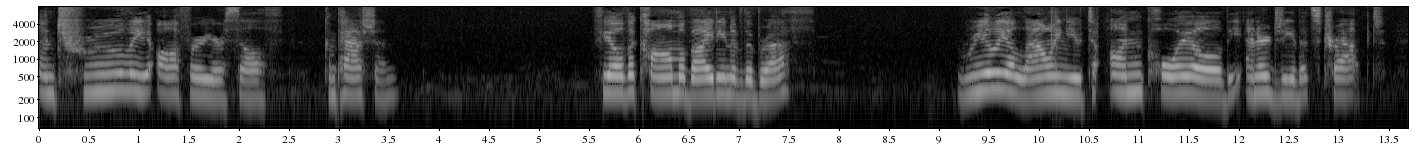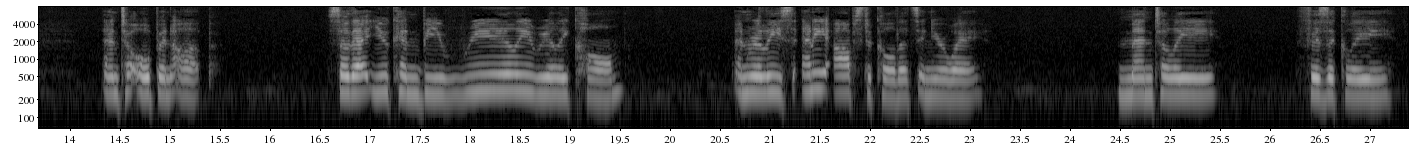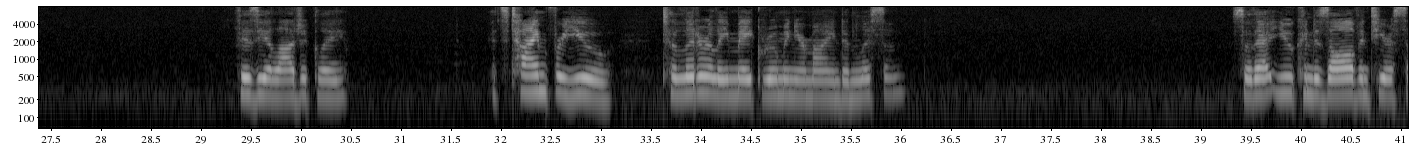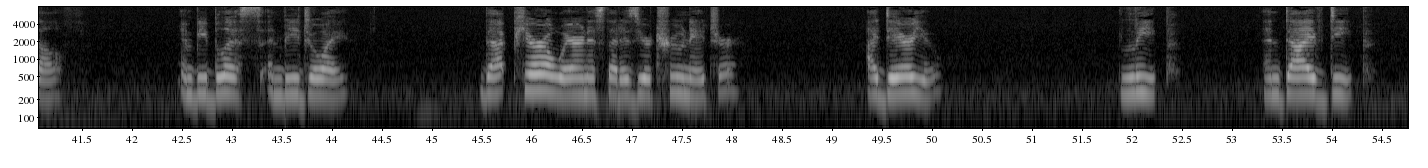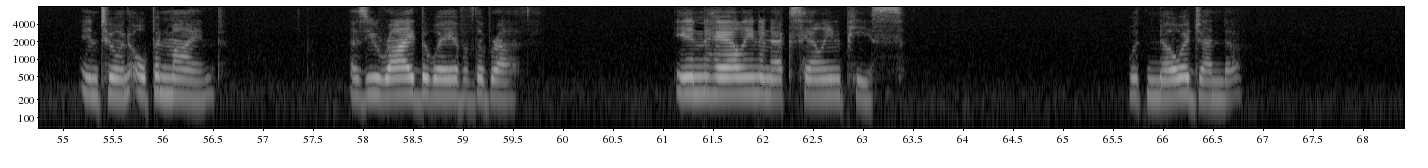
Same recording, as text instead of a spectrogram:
and truly offer yourself compassion Feel the calm abiding of the breath, really allowing you to uncoil the energy that's trapped and to open up so that you can be really, really calm and release any obstacle that's in your way mentally, physically, physiologically. It's time for you to literally make room in your mind and listen so that you can dissolve into yourself and be bliss and be joy. That pure awareness that is your true nature. I dare you. Leap and dive deep into an open mind as you ride the wave of the breath, inhaling and exhaling peace with no agenda,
